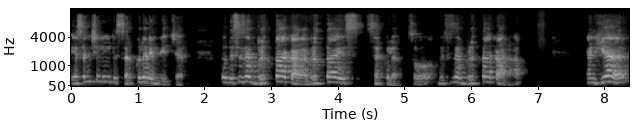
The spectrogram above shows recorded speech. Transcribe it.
essentially it is circular in nature. So this is a vrittakara vritta is circular. So this is a vrittakara and here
